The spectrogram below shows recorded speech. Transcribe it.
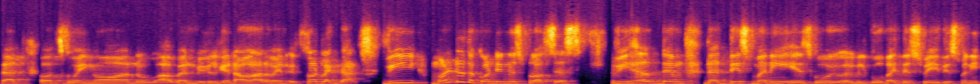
that what's going on, uh, when we will get our ROI. It's not like that. We monitor the continuous process. We help them that this money is go will go by this way, this money.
